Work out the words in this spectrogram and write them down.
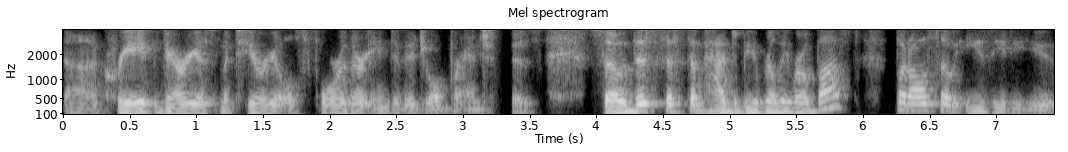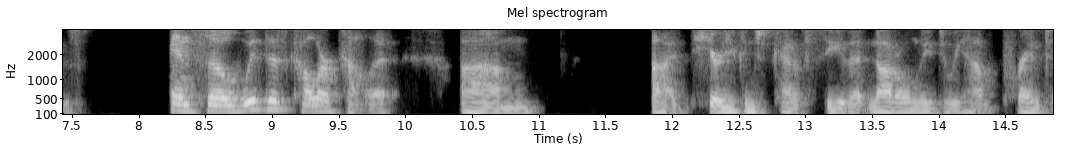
uh, create various materials for their individual branches. So this system had to be really robust, but also easy to use. And so with this color palette, um, uh, here you can just kind of see that not only do we have print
